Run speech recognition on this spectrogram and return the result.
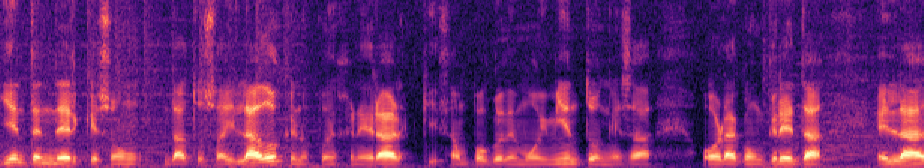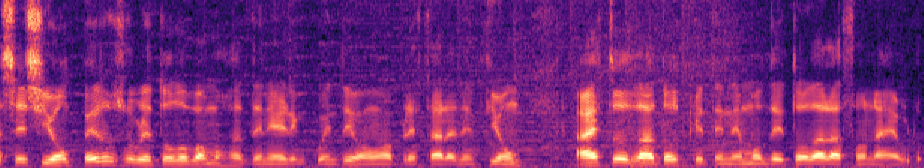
y entender que son datos aislados que nos pueden generar quizá un poco de movimiento en esa hora concreta en la sesión, pero sobre todo vamos a tener en cuenta y vamos a prestar atención a estos datos que tenemos de toda la zona euro.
